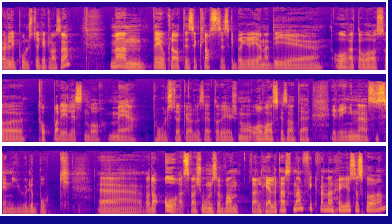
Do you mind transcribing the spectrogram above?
øl i polstyrkeklasse. Men det er jo klart disse klassiske bryggeriene, de eh, år etter år så topper de listen vår med polstyrkeølet sitt, og det er jo ikke noe overraskelse at det er Ringnes sin julebukk. Eh, og da årets versjon som vant vel hele testene, fikk vel den høyeste scoren.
